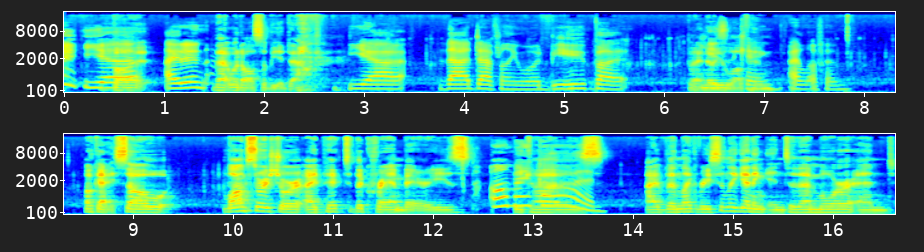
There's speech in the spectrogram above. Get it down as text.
Yeah. But I didn't that would also be a downer. Yeah, that definitely would be, but But I know you love king. him. I love him. Okay, so long story short, I picked the Cranberries Oh my because god. I've been like recently getting into them more and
